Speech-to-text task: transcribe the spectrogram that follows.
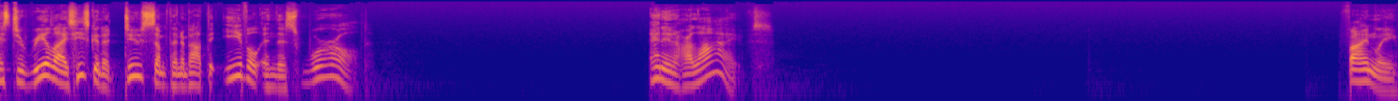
is to realize He's going to do something about the evil in this world and in our lives. Finally,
